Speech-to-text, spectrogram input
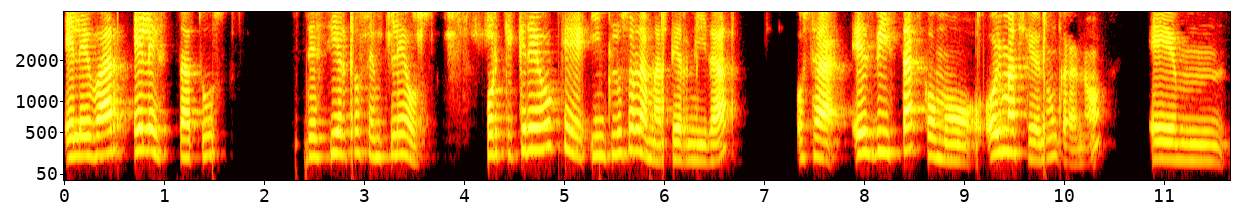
elevar el estatus de ciertos empleos, porque creo que incluso la maternidad, o sea, es vista como hoy más que nunca, ¿no? Em,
